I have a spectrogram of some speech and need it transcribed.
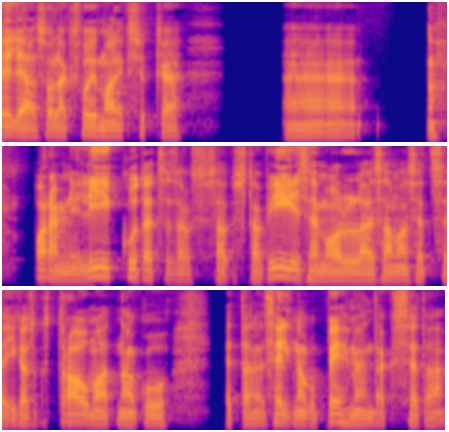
seljas oleks võimalik sihuke äh, noh, paremini liikuda, et see saaks, stabiilsem olla ja samas, et see igasugused traumad nagu, et ta selg nagu pehmendaks seda.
